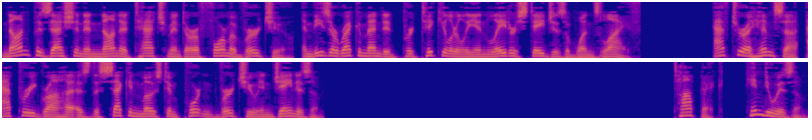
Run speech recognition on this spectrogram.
Non-possession and non-attachment are a form of virtue, and these are recommended particularly in later stages of one's life. After ahimsa, aparigraha is the second most important virtue in Jainism. Hinduism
